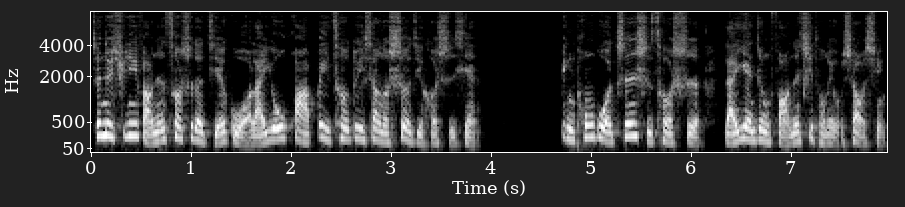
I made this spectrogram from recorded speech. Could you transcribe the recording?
针对虚拟仿真测试的结果来优化被测对象的设计和实现，并通过真实测试来验证仿真系统的有效性。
